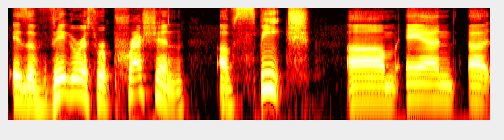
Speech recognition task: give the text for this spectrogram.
is a vigorous repression of speech. Um, and uh,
